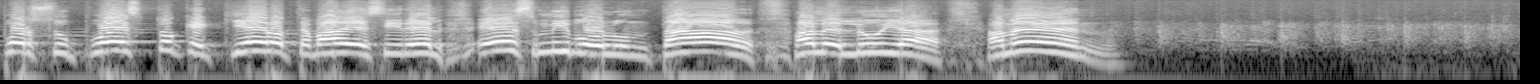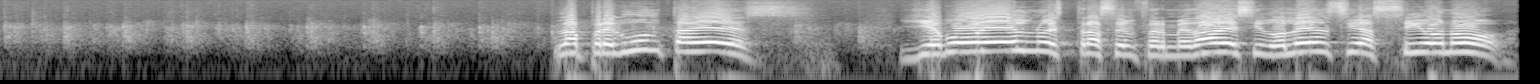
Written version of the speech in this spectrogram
Por supuesto que quiero, te va a decir Él. Es mi voluntad. Aleluya. Amén. La pregunta es, ¿llevó Él nuestras enfermedades y dolencias, sí o no?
